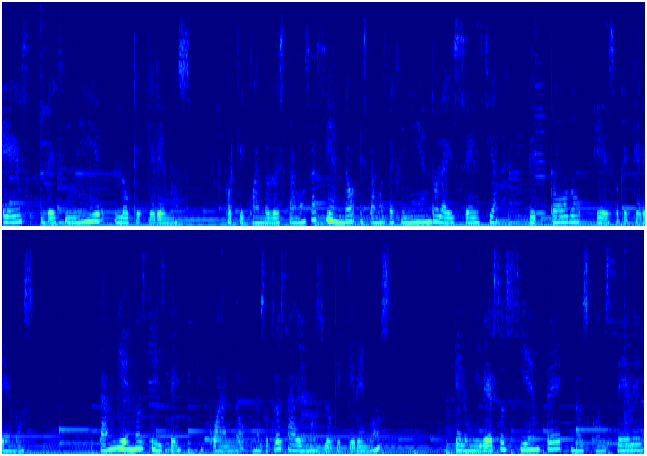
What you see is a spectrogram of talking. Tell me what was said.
es definir lo que queremos, porque cuando lo estamos haciendo estamos definiendo la esencia de todo eso que queremos. También nos dice que cuando nosotros sabemos lo que queremos, el universo siempre nos concede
